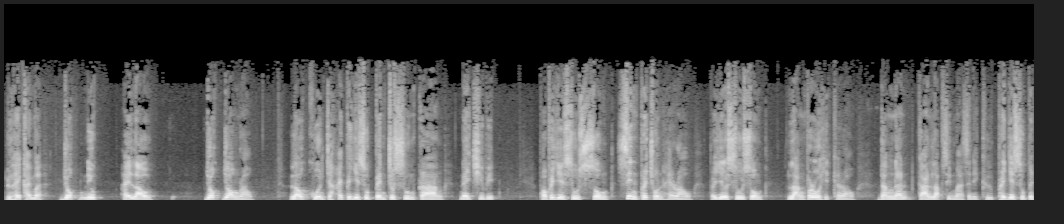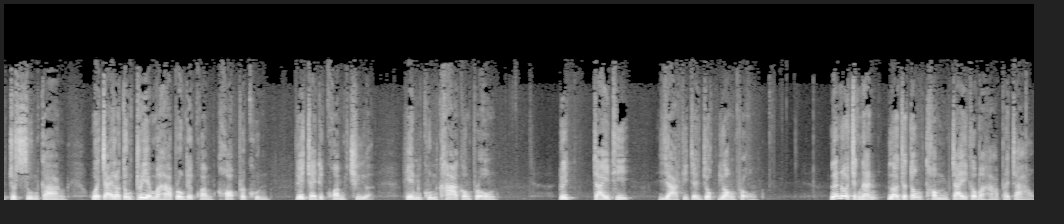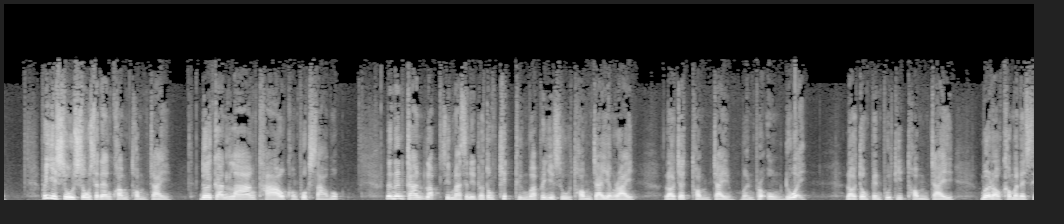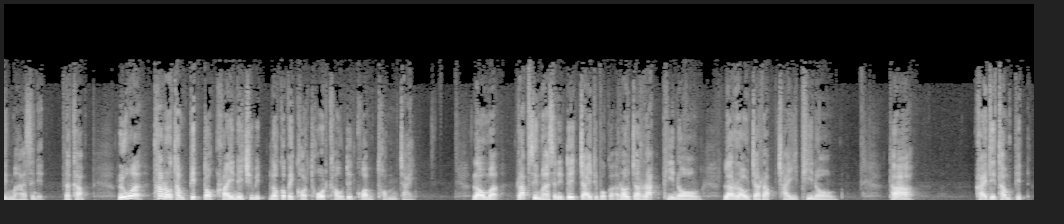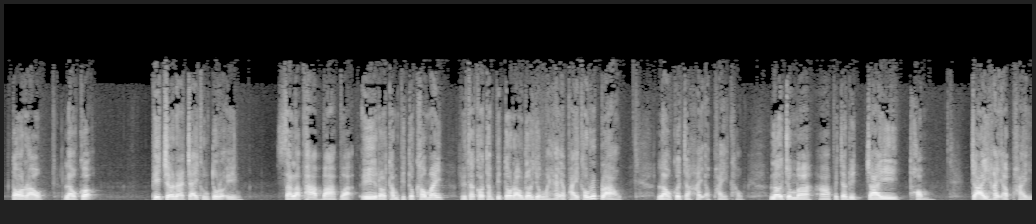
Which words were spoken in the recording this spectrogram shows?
หรือให้ใครมายกนิ้วให้เรายกย่องเรา เราควรจะให้พระเยซูเป็นจุดศูนย์กลางในชีวิต เพราะพระเยซูทรงสิ้นพระชนให้เรา พระเยซูทรงหลั่งพระโลหิตให้เรา ดังนั้นการรับสินมาสนิทคือ พระเยซูเป็นจุดศูนย์กลาง หัวใจเราต้องเตรียมมาหาพระองค์ด้วยความขอบพระคุณ ด้วยใจด้วยความเชื่อ เห็นคุณค่าของพระองค์ ด้วยใจที่อยากที่จะยกย่องพระองค์ และนอกจากนั้นเราจะต้องทอมใจเข้ามาหาพระเจ้า พระเยซูทรงแสดงความถ่อมใจ โดยการล้างเท้าของพวกสาวก ดังนั้นการรับสินมาสนิทเราต้องคิดถึงว่าพระเยซูถ่อมใจอย่างไร เราจะถ่อมใจเหมือนพระองค์ด้วย เราต้องเป็นผู้ที่ถ่อมใจ มื่อเราเข้ามาในสินมหาสนิทนะครับ หรือว่าถ้าเราทำผิดต่อใครในชีวิต เราก็ไปขอโทษเขาด้วยความถ่อมใจ เรามารับสินมหาสนิทด้วยใจที่บอกว่าเราจะรักพี่น้อง และเราจะรับใช้พี่น้อง ถ้าใครที่ทำผิดต่อเรา เราก็พิจารณาใจของตัวเราเอง สารภาพบาปว่า เออเราทำผิดต่อเขาไหมหรือถ้าเขาทำผิดต่อเราเรายังไม่ให้อภัยเขาหรือเปล่า เราก็จะให้อภัยเขา เราจะมาหาพระเจ้าด้วยใจถ่อม ใจให้อภัย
